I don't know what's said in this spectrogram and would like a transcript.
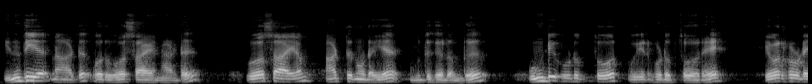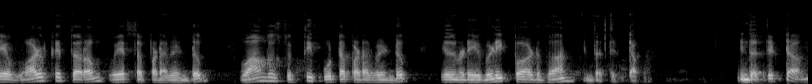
இந்திய நாடு ஒரு விவசாய நாடு. விவசாயம் நாட்டினுடைய முதுகெலும்பு உண்டி கொடுத்தோர் உயிர் கொடுத்தோரே இவர்களுடைய வாழ்க்கை தரம் உயர்த்தப்பட வேண்டும் வாங்கு சுத்தி கூட்டப்பட வேண்டும். இதனுடைய வெளிப்பாடு தான் இந்த திட்டம். இந்த திட்டம்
